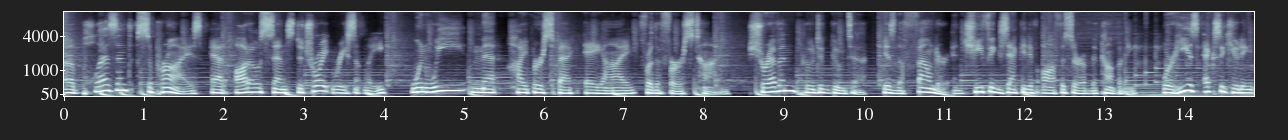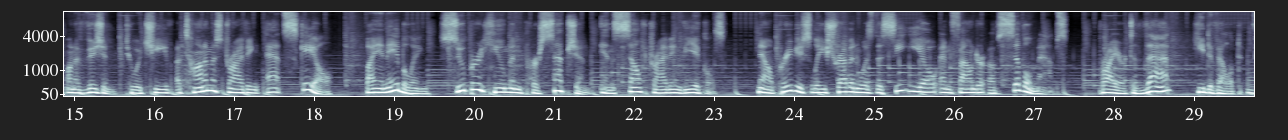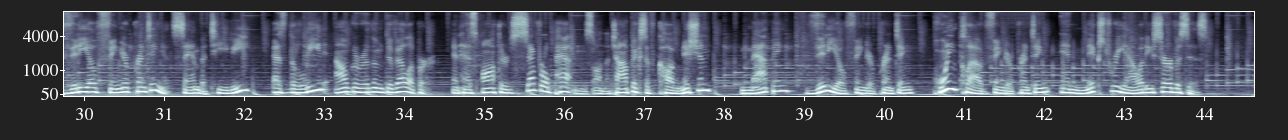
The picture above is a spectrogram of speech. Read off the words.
A pleasant surprise at AutoSens Detroit recently when we met Hyperspec AI for the first time. Sravan Puttagunta is the founder and chief executive officer of the company, where he is executing on a vision to achieve autonomous driving at scale by enabling superhuman perception in self driving vehicles. Now, previously, Sravan was the CEO and founder of Civil Maps. Prior to that, he developed video fingerprinting at Samba TV as the lead algorithm developer and has authored several patents on the topics of cognition, mapping, video fingerprinting, point cloud fingerprinting, and mixed reality services.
